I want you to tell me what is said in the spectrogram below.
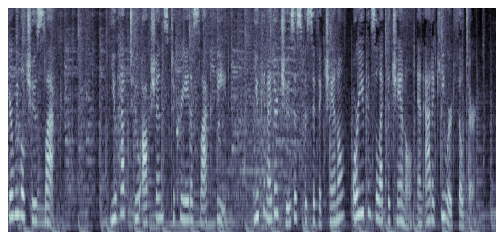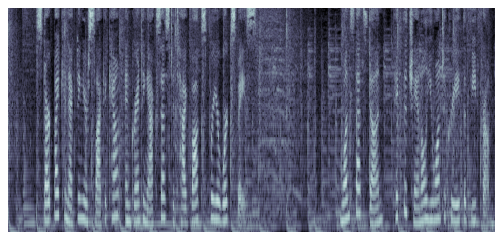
here we will choose Slack. You have two options to create a Slack feed. You can either choose a specific channel, or you can select a channel and add a keyword filter. Start by connecting your Slack account and granting access to Tagbox for your workspace. Once that's done, pick the channel you want to create the feed from.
